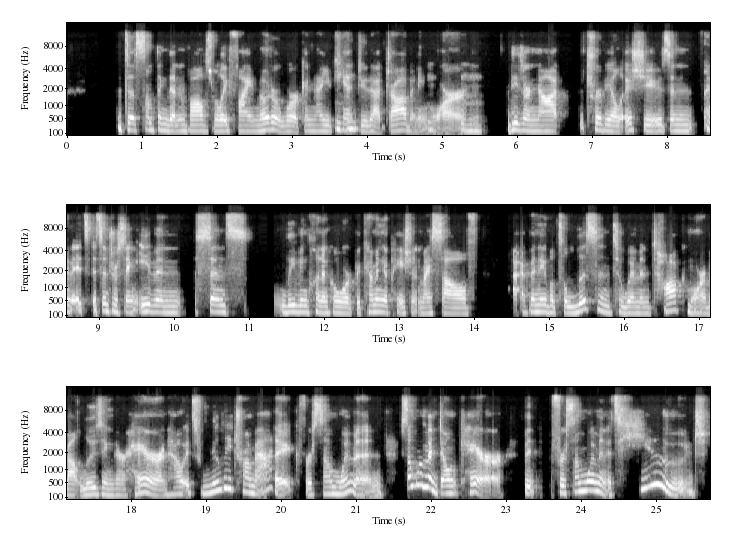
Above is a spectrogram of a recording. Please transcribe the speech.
does something that involves really fine motor work and now you can't do that job anymore. Mhm. These are not trivial issues. And it's, it's interesting, even since leaving clinical work, becoming a patient myself, I've been able to listen to women talk more about losing their hair and how it's really traumatic for some women. Some women don't care, but for some women, it's huge.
